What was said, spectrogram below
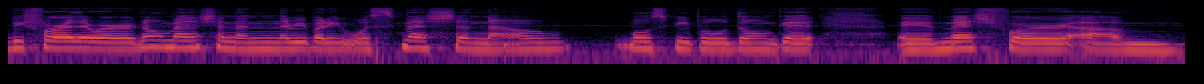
before there were no mesh, and then everybody was mesh, and now most people don't get a mesh for um,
